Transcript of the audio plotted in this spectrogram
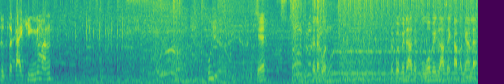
ศึกสกายคิงนี่มัน อุ้ยโอเคเป็นไรโบดมันเปิดไม่ดาวใส่กูว่าไม่ดาวใส่กลับมาแค่นั้นแหละ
